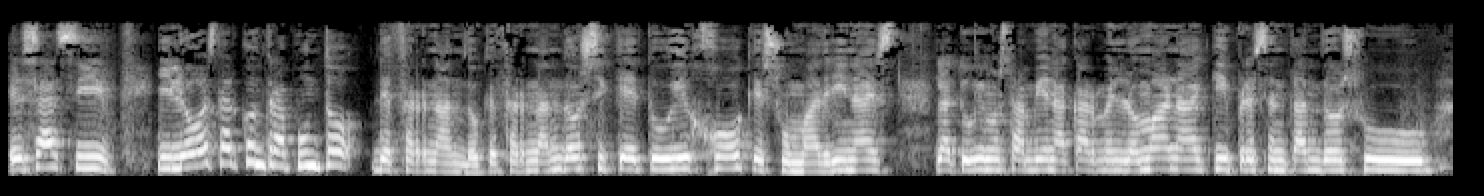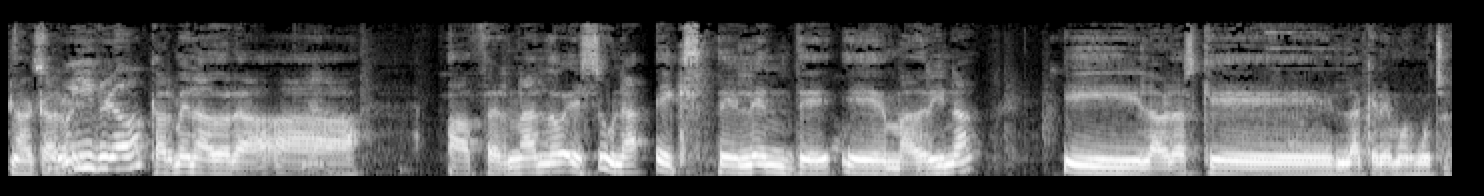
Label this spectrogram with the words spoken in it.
es así. Y luego está el contrapunto de Fernando, que Fernando sí que tu hijo, que su madrina es, la tuvimos también a Carmen Lomana aquí presentando su, su Carmen- libro. Carmen adora a, a Fernando, es una excelente eh, madrina y la verdad es que la queremos mucho.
